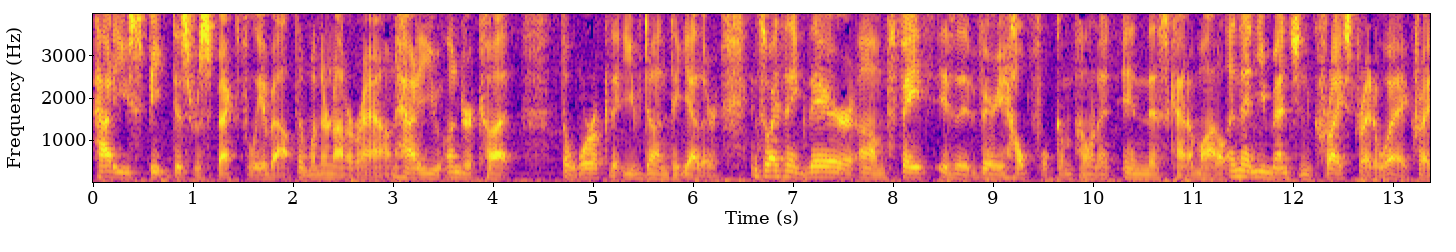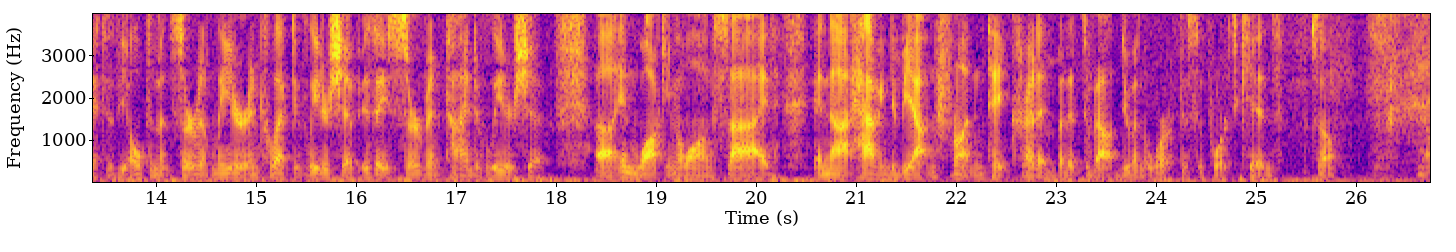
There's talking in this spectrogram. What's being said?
How do you speak disrespectfully about them when they're not around? How do you undercut the work that you've done together. And so I think their um, faith is a very helpful component in this kind of model. And then you mentioned Christ right away. Christ is the ultimate servant leader, and collective leadership is a servant kind of leadership uh, in walking alongside and not having to be out in front and take credit, but it's about doing the work that supports kids. So, yeah.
